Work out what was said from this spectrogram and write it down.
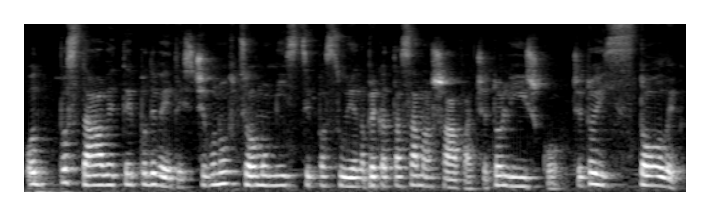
от поставити, подивитись, чи воно в цьому місці пасує, наприклад, та сама шафа, чи то ліжко, чи той столик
